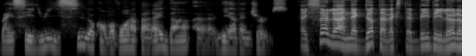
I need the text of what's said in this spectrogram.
ben c'est lui ici là, qu'on va voir apparaître dans euh, les Avengers. Hey, ça, là, anecdote avec cette BD-là. là.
